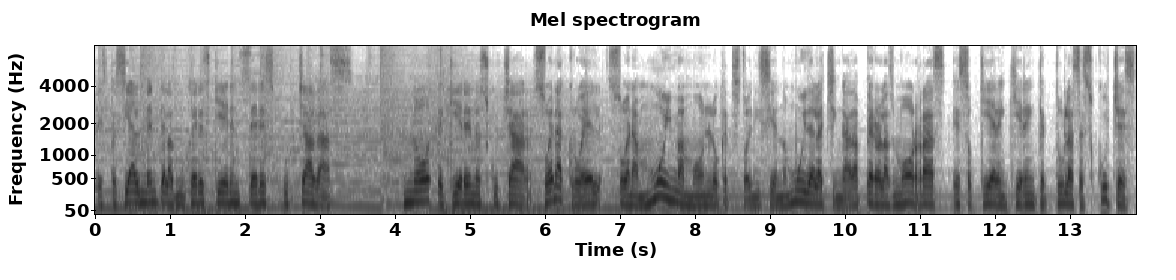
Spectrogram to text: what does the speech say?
especialmente las mujeres quieren ser escuchadas. No te quieren escuchar. Suena cruel, suena muy mamón lo que te estoy diciendo, muy de la chingada, pero las morras eso quieren, quieren que tú las escuches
